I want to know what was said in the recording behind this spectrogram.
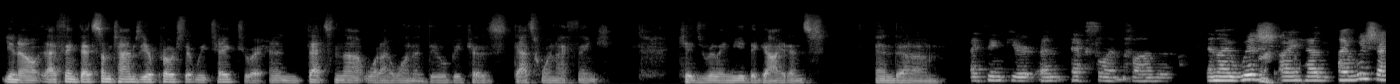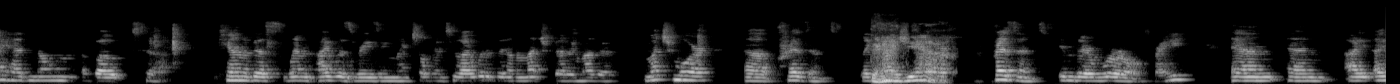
You know, I think that's sometimes the approach that we take to it. And that's not what I want to do because that's when I think kids really need the guidance. And um, I think you're an excellent father. And I wish I had, I wish I had known about uh, cannabis when I was raising my children too. I would have been a much better mother, much more uh, present, like Dad, yeah. present in their world, right? and and I, I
